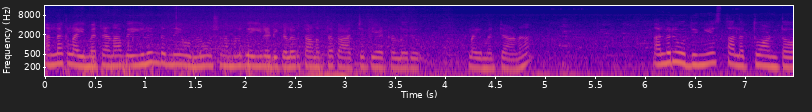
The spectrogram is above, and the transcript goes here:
നല്ല ക്ലൈമറ്റാണ് ആ വെയിലുണ്ടെന്നേ ഉള്ളൂ. പക്ഷെ നമ്മൾ വെയിലടിക്കുള്ള ഒരു തണുത്ത കാറ്റൊക്കെ ആയിട്ടുള്ളൊരു ക്ലൈമറ്റാണ് നല്ലൊരു ഒതുങ്ങിയ സ്ഥലത്തുമാണ് കേട്ടോ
